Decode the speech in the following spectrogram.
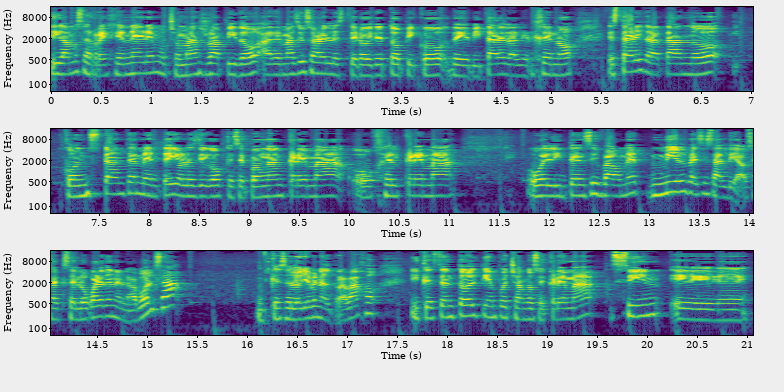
digamos, se regenere mucho más rápido, además de usar el esteroide tópico, de evitar el alergeno, estar hidratando constantemente. Yo les digo que se pongan crema o gel crema o el Intensive Baume mil veces al día. O sea, que se lo guarden en la bolsa, que se lo lleven al trabajo y que estén todo el tiempo echándose crema sin, eh,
